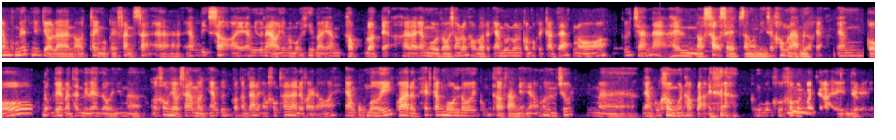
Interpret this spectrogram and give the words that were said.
em không biết như kiểu là nó thành một cái phản xạ à, em bị sợ hay em như thế nào nhưng mà mỗi khi mà em học luật ấy, hay là em ngồi vào trong lớp học luật em luôn luôn có một cái cảm giác nó cứ chán nản hay nó sợ sệt rằng là mình sẽ không làm được ấy. em cố động viên bản thân mình lên rồi nhưng mà không hiểu sao mà em cứ có cảm giác là em không thoát ra được khỏi đó ấy. em cũng mới qua được hết các môn thôi cũng thở phào nhẹ nhõm hơn một chút nhưng mà em cũng không muốn học lại nữa cũng, cũng không muốn quay trở lại để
